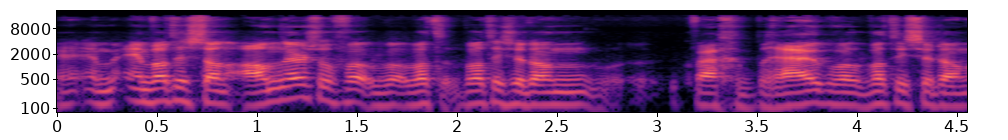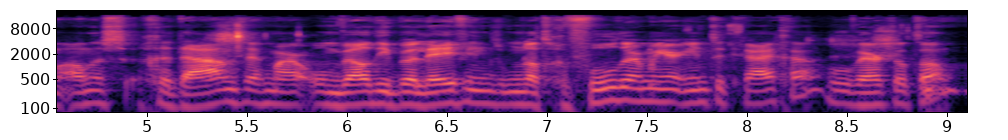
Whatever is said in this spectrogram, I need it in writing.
En, en wat is dan anders? Of wat, wat, wat is er dan qua gebruik, wat, wat is er dan anders gedaan, zeg maar, om wel die beleving, om dat gevoel er meer in te krijgen? Hoe werkt dat dan?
